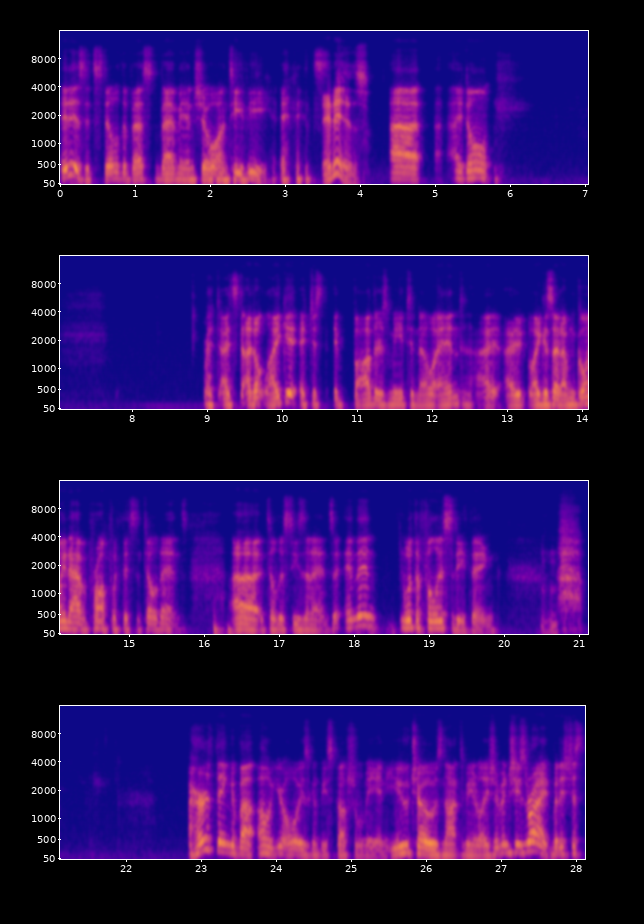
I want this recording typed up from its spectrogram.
It is. It's still the best Batman show on TV, and it's. It is. Uh, I don't. I, I, st- I don't like it. It just it bothers me to no end. I, I like I said, I'm going to have a problem with this until it ends, uh, until this season ends. And then with the Felicity thing, Mhm. her thing about oh you're always going to be special to me and you chose not to be in a relationship and she's right but it's just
